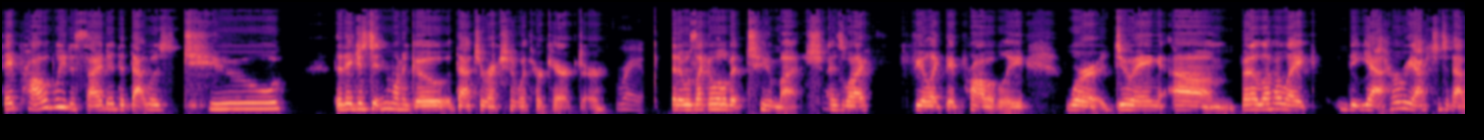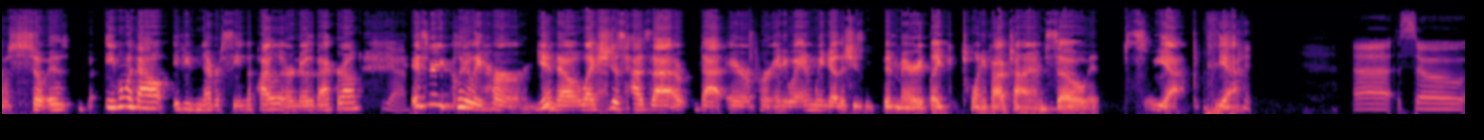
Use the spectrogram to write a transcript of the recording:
they probably decided that that was too that they just didn't want to go that direction with her character. right. That it was like a little bit too much is what I feel like they probably were doing. Um, but I love how like the, yeah, her reaction to that was so is even without if you've never seen the pilot or know the background, Yeah. it's very clearly her. You know, like Yeah. she just has that that air of her anyway, and we know that she's been married like twenty five times. So it's yeah, yeah. Uh, so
